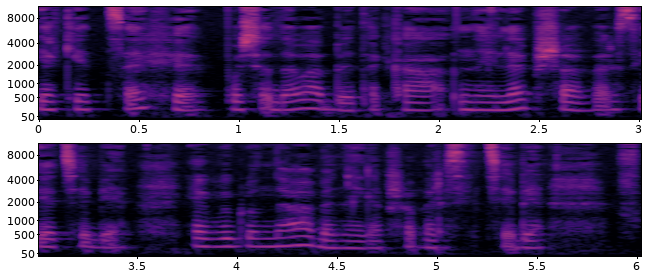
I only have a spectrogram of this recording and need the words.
jakie cechy posiadałaby taka najlepsza wersja Ciebie, jak wyglądałaby najlepsza wersja Ciebie, w,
